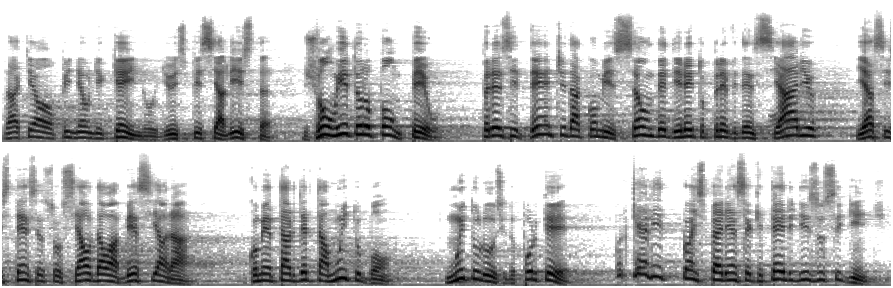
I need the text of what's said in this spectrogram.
Daqui a opinião de quem? Do- De um especialista João Ítalo Pompeu, presidente da Comissão de Direito Previdenciário e Assistência Social da OAB Ceará. O comentário dele está muito bom, muito lúcido. Por quê? Porque ele, com a experiência que tem, ele diz o seguinte:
